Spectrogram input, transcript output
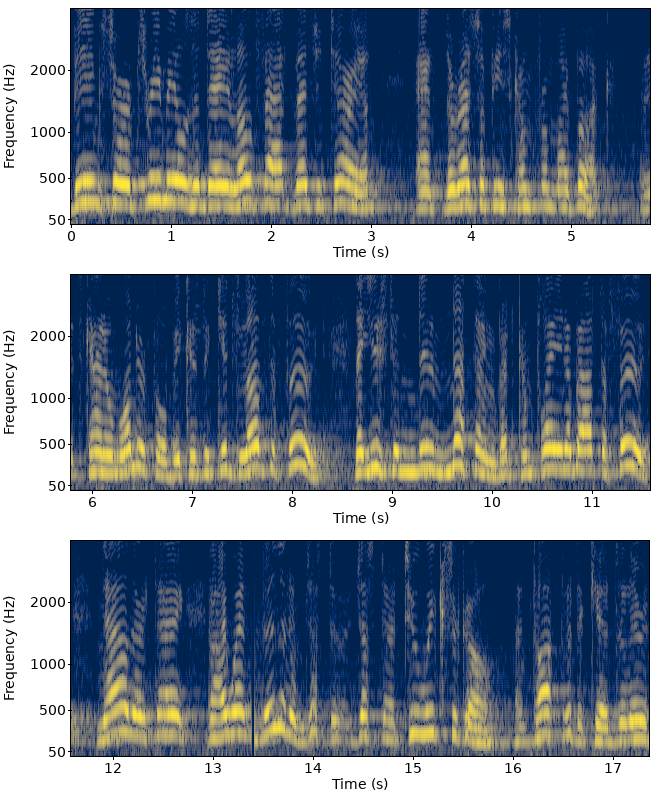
being served three meals a day, low fat, vegetarian, and the recipes come from my book. It's kind of wonderful because the kids love the food. They used to do nothing but complain about the food. Now they're saying, I went and visited them just just uh, two weeks ago and talked with the kids, and they're,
